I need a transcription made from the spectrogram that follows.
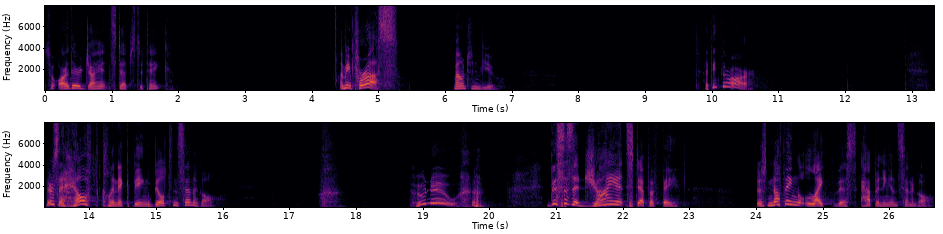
So, are there giant steps to take? I mean, for us, Mountain View, I think there are. There's a health clinic being built in Senegal. Who knew? this is a giant step of faith. There's nothing like this happening in Senegal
